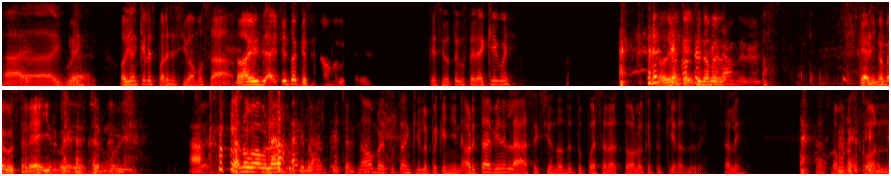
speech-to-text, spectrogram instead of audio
Ay, Ay, güey. Oigan, ¿qué les parece si vamos a... No, ahí, ahí siento que sí no me gustaría. Que si no te gustaría qué, güey? No digo que, ahí sí no me, que a mí no me gustaría ir, güey, a Chernobyl. Ah, Bueno. Ya no voy a hablar porque no me escuchan. No, hombre, tú tranquilo, pequeñín. Ahorita viene la sección donde tú puedes hablar todo lo que tú quieras, bebé. ¿Sale? Vámonos con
